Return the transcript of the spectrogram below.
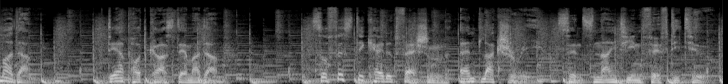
Madame, der Podcast der Madame. Sophisticated Fashion and Luxury since 1952.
